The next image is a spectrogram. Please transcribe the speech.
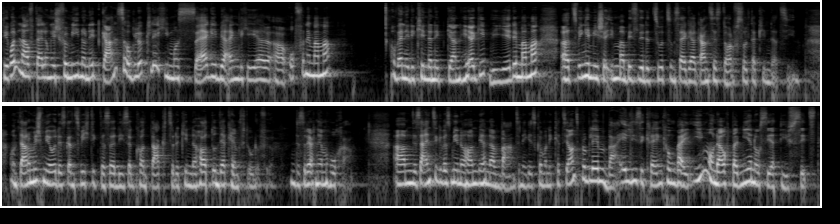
Die Rollenaufteilung ist für mich noch nicht ganz so glücklich. Ich muss sagen, ich bin eigentlich eher eine offene Mama. Und wenn ich die Kinder nicht gern hergebe, wie jede Mama, äh, zwinge ich mich schon immer ein bisschen dazu, zu sagen, ein ganzes Dorf sollte Kinder erziehen. Und darum ist mir auch das ganz wichtig, dass er diesen Kontakt zu den Kindern hat und er kämpft auch dafür. Und das rechne ich ihm hoch an. Ähm, das Einzige, was wir noch haben, wir haben ein wahnsinniges Kommunikationsproblem, weil diese Kränkung bei ihm und auch bei mir noch sehr tief sitzt.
